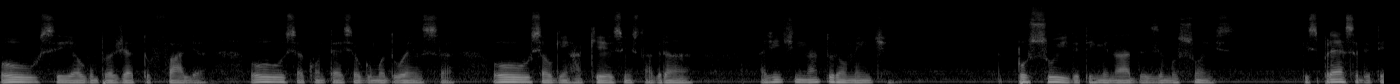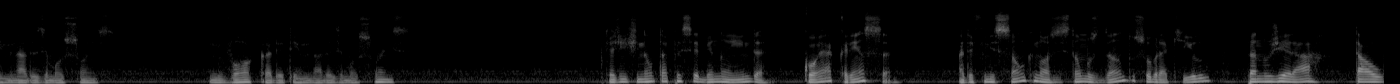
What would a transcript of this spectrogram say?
ou se algum projeto falha, ou se acontece alguma doença, ou se alguém hackeia seu Instagram, a gente naturalmente possui determinadas emoções, expressa determinadas emoções, invoca determinadas emoções que a gente não está percebendo ainda qual é a crença, a definição que nós estamos dando sobre aquilo para nos gerar tal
